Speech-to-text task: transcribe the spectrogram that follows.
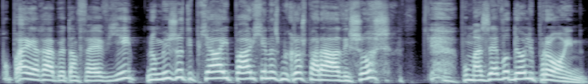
Πού πάει η αγάπη όταν φεύγει; Νομίζω ότι πια υπάρχει ένας μικρός παράδεισος που μαζεύονται όλοι πρώην.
